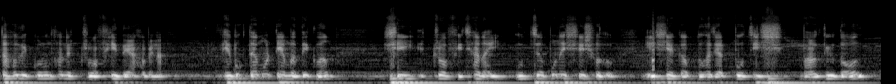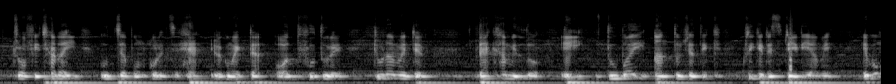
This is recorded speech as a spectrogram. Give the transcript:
তাহলে কোনো ধরনের ট্রফি দেয়া হবে না। এবং তেমনটি আমরা দেখলাম, সেই ট্রফি ছাড়াই উদযাপনে শেষ হলো এশিয়া কাপ দু ভারতীয় দল ট্রফি ছাড়াই উদযাপন করেছে। হ্যাঁ এরকম একটা অদ্ভুত টুর্নামেন্টের দেখা মিলল এই দুবাই আন্তর্জাতিক ক্রিকেট স্টেডিয়ামে। এবং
